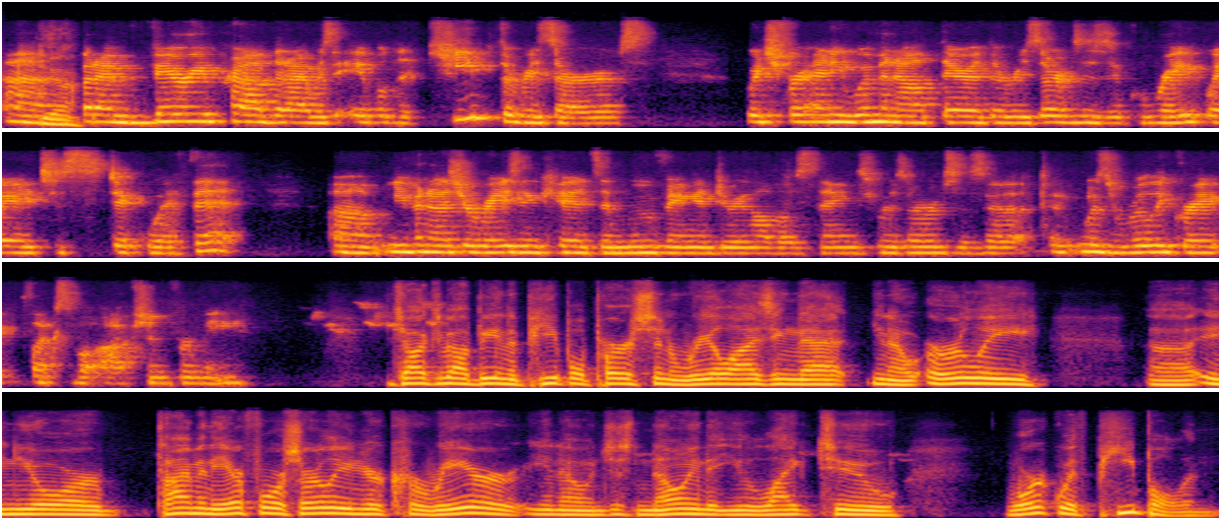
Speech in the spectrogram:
Um, yeah. But I'm very proud that I was able to keep the reserves, which for any women out there, the reserves is a great way to stick with it. Um, even as you're raising kids and moving and doing all those things, reserves is a it was a really great flexible option for me. You talked about being a people person, realizing that, you know, early uh, in your time in the Air Force, early in your career, you know, and just knowing that you like to work with people and,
